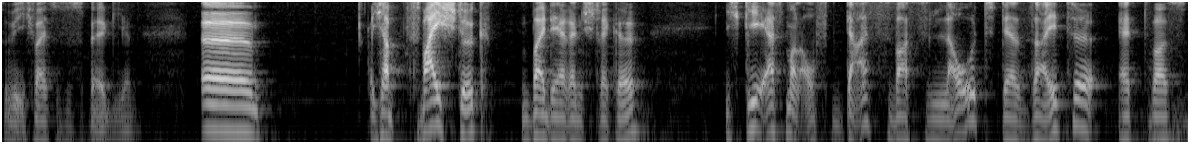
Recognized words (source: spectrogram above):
So wie ich weiß, ist es Belgien. Äh, ich habe zwei Stück bei der Rennstrecke. Ich gehe erstmal auf das, was laut der Seite etwas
